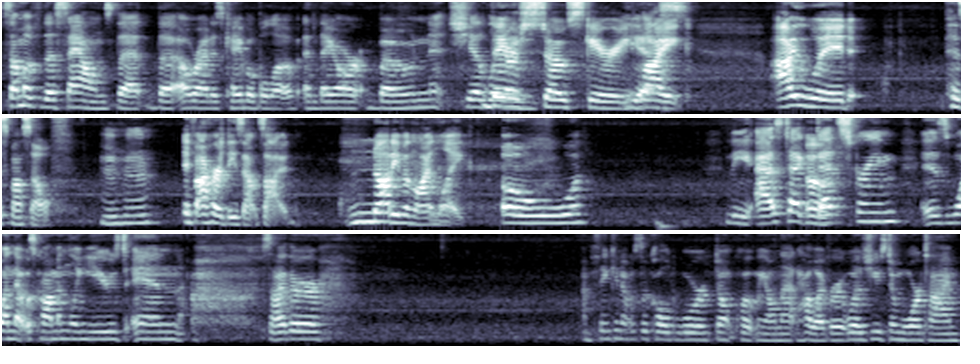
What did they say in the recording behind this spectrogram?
some of the sounds that the LRAD is capable of, and they are bone chilling. They are so scary. Yes. Like, I would piss myself Mm-hmm. if I heard these outside. Not even lying. Like, oh, The Aztec Ugh. death scream is one that was commonly used in. It's either. I'm thinking it was the Cold War. Don't quote me on that. However, it was used in wartime.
